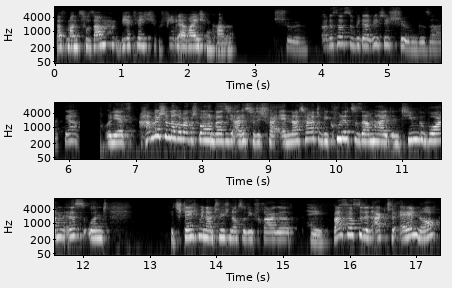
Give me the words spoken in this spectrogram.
dass man zusammen wirklich viel erreichen kann. Schön. Oh, das hast du wieder richtig schön gesagt, ja. Und jetzt haben wir schon darüber gesprochen, was sich alles für dich verändert hat, wie cool der Zusammenhalt im Team geworden ist. Und jetzt stelle ich mir natürlich noch so die Frage, hey, was hast du denn aktuell noch,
